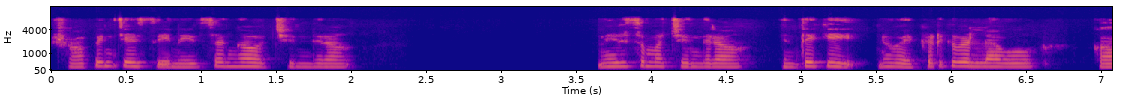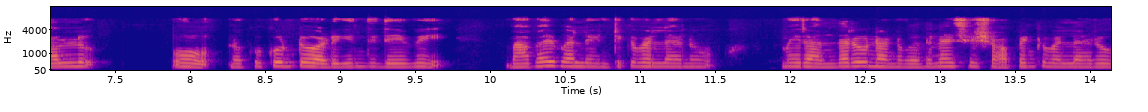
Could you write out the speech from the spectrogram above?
షాపింగ్ చేసి నీరసంగా వచ్చిందిరా. నీరసం వచ్చిందిరా. ఇంతకీ నువ్వు ఎక్కడికి వెళ్ళావు? కాళ్ళు ఓ నొక్కుంటూ అడిగింది దేవి. బాబాయ్ వాళ్ళ ఇంటికి వెళ్ళాను. మీరందరూ నన్ను వదిలేసి షాపింగ్కి వెళ్ళారు.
